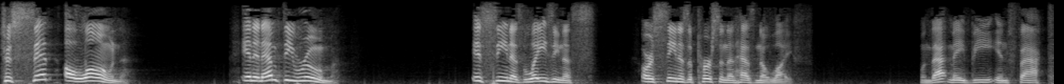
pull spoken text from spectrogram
To sit alone in an empty room is seen as laziness or is seen as a person that has no life. When that may be, in fact,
